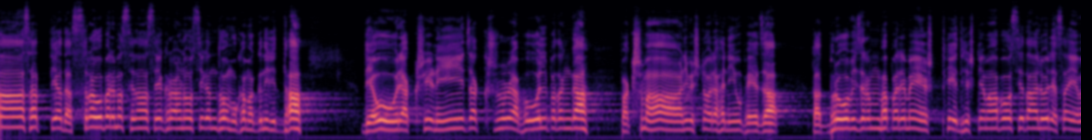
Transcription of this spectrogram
നാസത്യദസ്രൗ പരമസ്യ നാസേ ഘ്രാണോസ്യ ഗന്ധോ മുഖമഗ്നിരിദ്ധ. ദ്യൗരക്ഷിണീ ചക്ഷുരഭൂൽപതംഗ. പക്ഷ്മാണി വിഷ്ണോരഹനീ ഉഭേജ തദ്ഭ്രൂ വിജൃംഭ പരമേഷ്ഠി ധിഷ്ണ്യമാപോസ്യ താലു രസ ഏവ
